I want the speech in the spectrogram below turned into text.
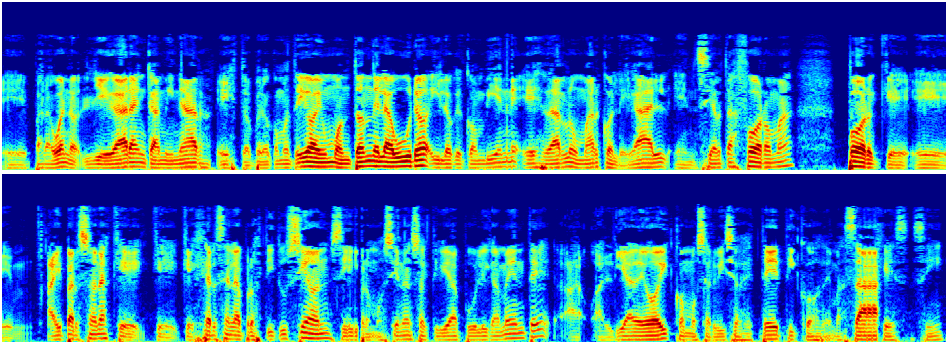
eh, para, bueno, llegar a encaminar esto. Pero como te digo, hay un montón de laburo y lo que conviene es darle un marco legal en cierta forma porque eh, hay personas que, que, ejercen la prostitución, sí, promocionan su actividad públicamente al día de hoy como servicios estéticos, de masajes, sí.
